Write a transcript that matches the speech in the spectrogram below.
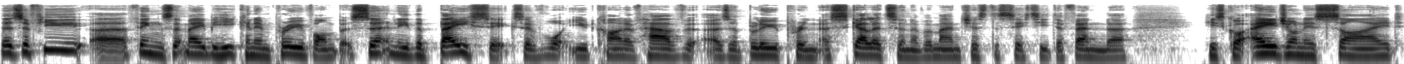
there's a few uh, things that maybe he can improve on, but certainly the basics of what you'd kind of have as a blueprint, a skeleton of a Manchester City defender. He's got age on his side.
